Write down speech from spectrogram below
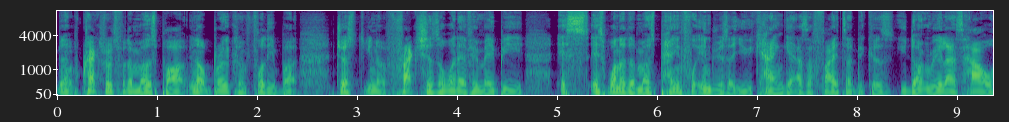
you know cracked ribs for the most part, not broken fully, but just you know fractures or whatever it may be, it's it's one of the most painful injuries that you can get as a fighter because you don't realize how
